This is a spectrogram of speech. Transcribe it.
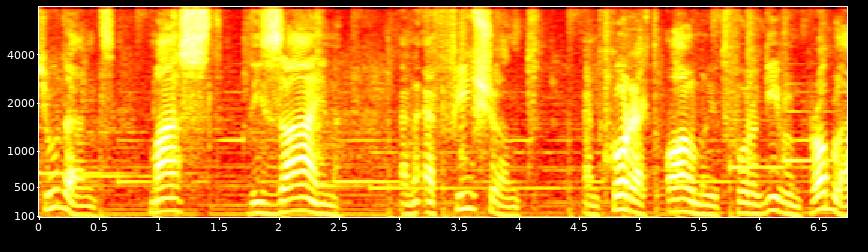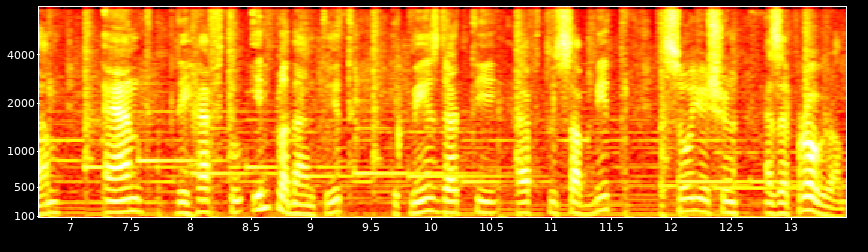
Students must design an efficient and correct algorithm for a given problem and they have to implement it. It means that they have to submit a solution as a program.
